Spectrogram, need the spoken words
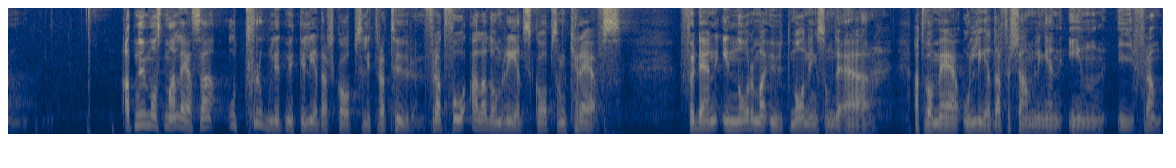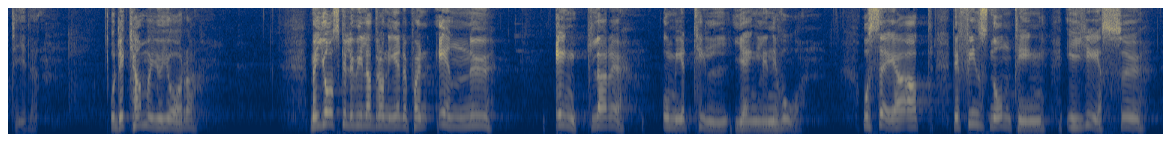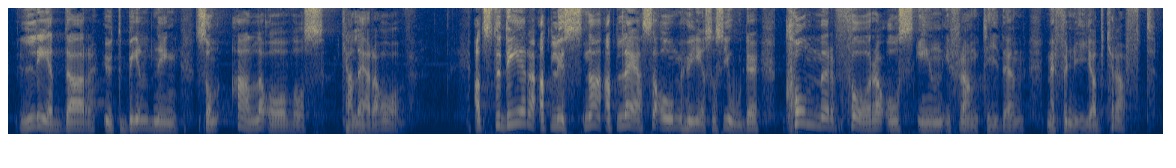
att nu måste man läsa otroligt mycket ledarskapslitteratur för att få alla de redskap som krävs för den enorma utmaning som det är att vara med och leda församlingen in i framtiden. Och det kan man ju göra. Men jag skulle vilja dra ner det på en ännu enklare och mer tillgänglig nivå. Och säga att det finns någonting i Jesu ledarutbildning som alla av oss kan lära av. Att studera, att lyssna, att läsa om hur Jesus gjorde kommer föra oss in i framtiden med förnyad kraft.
